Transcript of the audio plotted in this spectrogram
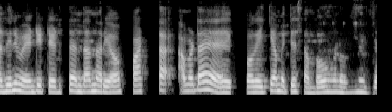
അതിന് വേണ്ടിയിട്ട് എടുത്ത എന്താണെന്നറിയോ പട്ട. അവിടെ പുകയ്ക്കാൻ പറ്റിയ സംഭവങ്ങളൊന്നുമില്ല.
